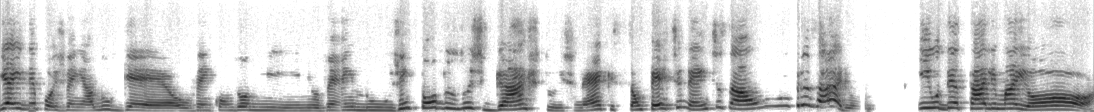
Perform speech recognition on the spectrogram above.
E aí depois vem aluguel, vem condomínio, vem luz, vem todos os gastos né, que são pertinentes a um empresário. E o detalhe maior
